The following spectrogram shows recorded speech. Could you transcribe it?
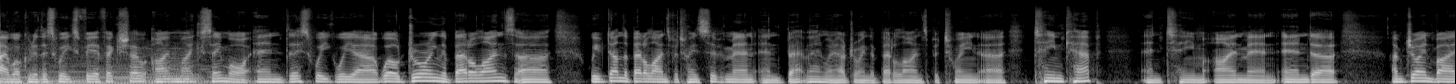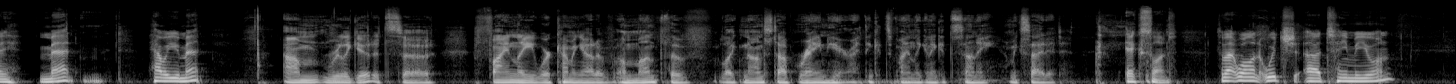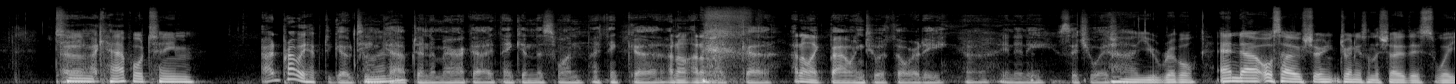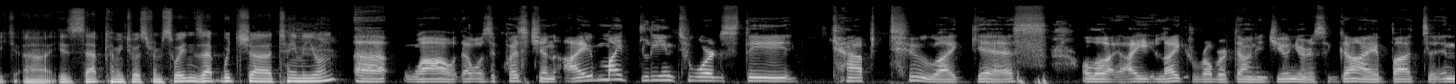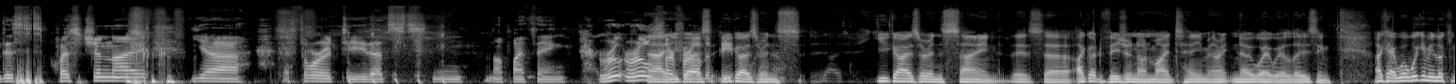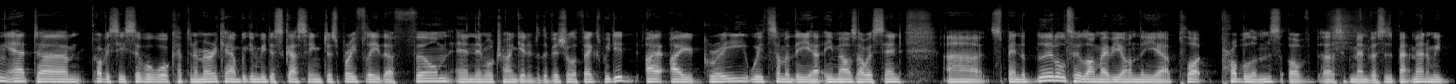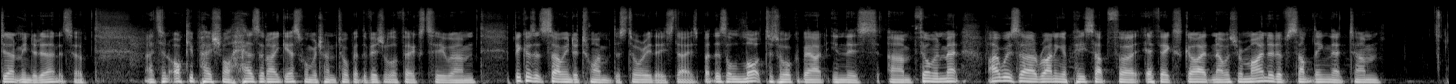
Hi, and welcome to this week's VFX show. I'm Mike Seymour, and this week we are, well, drawing the battle lines. Uh, we've done the battle lines between Superman and Batman. We're now drawing the battle lines between uh, Team Cap and Team Iron Man. And uh, I'm joined by Matt. How are you, Matt? I'm really good. It's uh, finally, we're coming out of a month of like nonstop rain here. I think it's finally going to get sunny. I'm excited. Excellent. So, Matt Wallin, which uh, team are you on? Team Uh, I- Cap or Team? I'd probably have to go Team Iron Captain America. I think in this one, I think uh, I don't. I don't like. Uh, I don't like bowing to authority uh, in any situation. Uh, you rebel. And uh, also showing, joining us on the show this week uh, is Zap coming to us from Sweden. Zap, which uh, team are you on? Uh, wow, that was a question. I might lean towards the Cap too, I guess. Although I, I like Robert Downey Jr. as a guy, but in this question, I, yeah, authority, that's mm, not my thing. Ru- rules Uh, are for guys, other people. you guys are ins- You guys are insane. There's, uh, I got Vision on my team, and ain't no way we're losing. Okay, well, we're going to be looking at um, obviously Civil War, Captain America. We're going to be discussing just briefly the film, and then we'll try and get into the visual effects. We did, I, I agree with some of the uh, emails I was sent. Uh, spend a little too long maybe on the uh, plot problems of uh, Superman versus Batman, and we don't mean to do that. It's a it's an occupational hazard, I guess, when we're trying to talk about the visual effects, to um, because it's so intertwined with the story these days. But there's a lot to talk about in this um, film. And Matt, I was uh, writing a piece up for FX Guide, and I was reminded of something that. Um,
